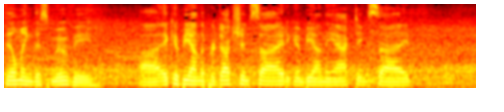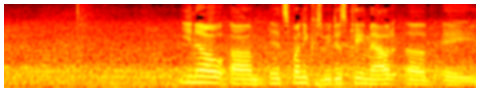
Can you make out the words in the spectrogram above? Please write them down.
filming this movie? Uh, it could be on the production side, it can be on the acting side. You know, um, it's funny because we just came out of a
